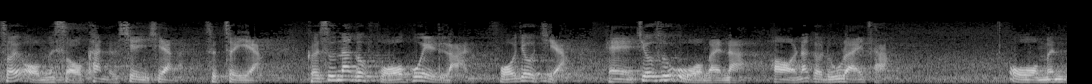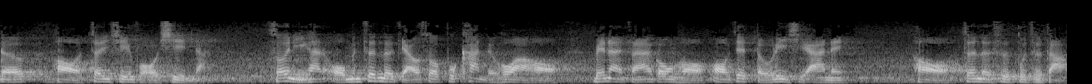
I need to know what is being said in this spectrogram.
所以我们所看的现象是这样。可是那个佛会懒，佛就讲，哎，就是我们呐，哦，那个如来藏，我们的哦真心佛性呐。所以你看，我们真的假如说不看的话，哦，原来怎样讲？哦，哦，这斗笠是安呢？哦，真的是不知道，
